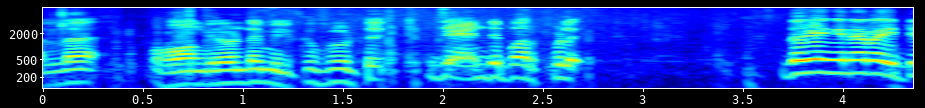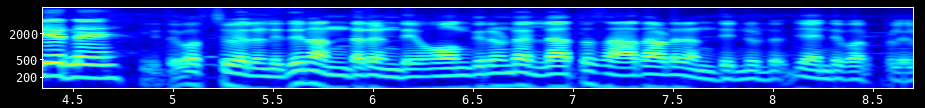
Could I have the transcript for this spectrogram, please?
നല്ല home ground milk fruit giant purple ഇതൊക്കെ എങ്ങനെയാ റേറ്റ് വരുന്നത് ഇത് കുറച്ച് വില ഉണ്ട് ഇത് രണ്ടര ഉണ്ട്. ഹോം ഗ്രൗണ്ട് അല്ലാത്ത സാധാ അവിടെ രണ്ടിന്റെ ഉണ്ട് ജയന്റ് പർപ്പിൾ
